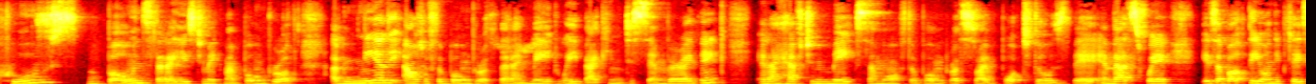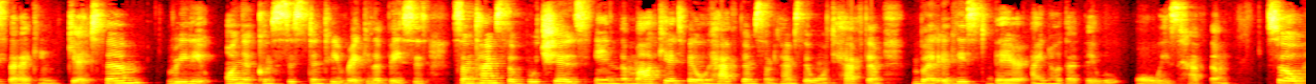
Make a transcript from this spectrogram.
hooves, bones that I used to make my bone broth. I'm nearly out of the bone broth that I made way back in December, I think, and I have to make some more of the bone broth. So I bought those there, and that's where it's about the only place that I can get them really on a consistently regular basis. Sometimes the butchers in the market they'll have them, sometimes they won't have them, but at least there I know that they will always have them. So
